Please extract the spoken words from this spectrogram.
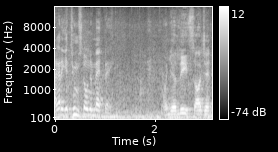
I gotta get Tombstone to medbay. On your lead, Sergeant.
